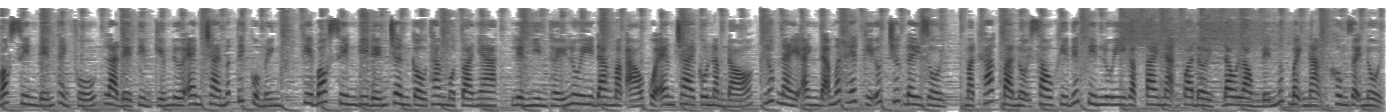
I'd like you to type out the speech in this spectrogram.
Boxin đến thành phố là để tìm kiếm đứa em trai mất tích của mình. Khi Boxin đi đến chân cầu thang một tòa nhà, liền nhìn thấy Louis đang mặc áo của em trai cô nằm đó. Lúc này anh đã mất hết ký ức trước đây rồi. Mặt khác bà nội sau khi biết tin Louis gặp tai nạn qua đời, đau lòng đến mức bệnh nặng không dậy nổi,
